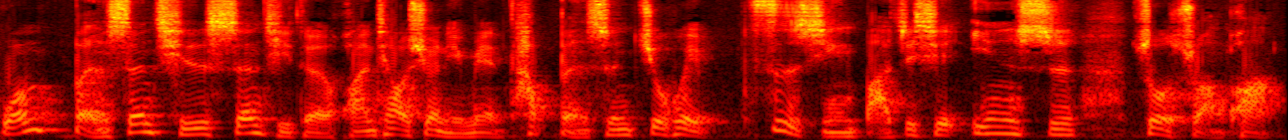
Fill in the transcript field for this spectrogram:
我们本身其实身体的环跳穴里面，它本身就会自行把这些阴湿做转化。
